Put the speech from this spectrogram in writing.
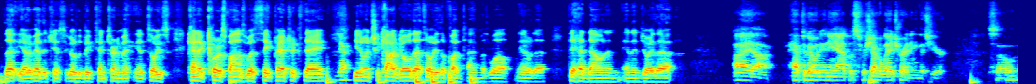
that yeah, I've had the chance to go to the Big Ten tournament. You know, it's always kind of corresponds with St. Patrick's Day. Yeah. You know, in Chicago, that's always a fun time as well. You know, to to head down and, and enjoy that. I uh, have to go to Indianapolis for Chevrolet training this year. So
